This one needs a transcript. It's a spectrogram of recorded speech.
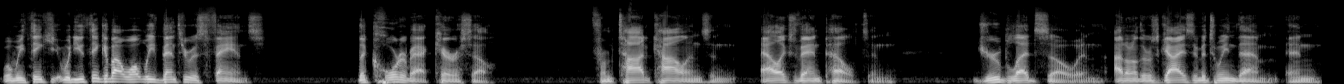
when we think when you think about what we've been through as fans, the quarterback carousel from Todd Collins and Alex Van Pelt and Drew Bledsoe and I don't know, there was guys in between them and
